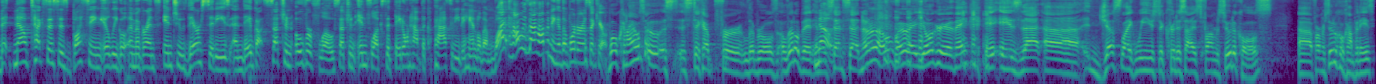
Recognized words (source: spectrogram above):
that now Texas is busing illegal immigrants into their cities, and they've got such an overflow, such an influx that they don't have the capacity to handle them. Why? How is that happening if the border is secure? Well, can I also s- stick up for liberals a little bit in No. the sense that no, no, no, wait, wait, you'll agree with me. Is that uh, just like we used to criticize pharmaceuticals, uh, pharmaceutical companies,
